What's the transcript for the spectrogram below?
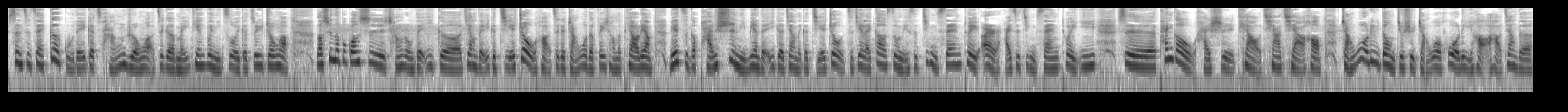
甚至在个股的一个长荣啊，这个每一天为你做一个追踪啊。老师呢，不光是长荣的一个这样的一个节奏哈，这个掌握的非常的漂亮，连整个盘市里面的一个这样的一个节奏，直接来告诉你是进三退二还是进三退一，是 Tango 还是跳恰恰哈，掌握律动就是掌握获利哈，好这样的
